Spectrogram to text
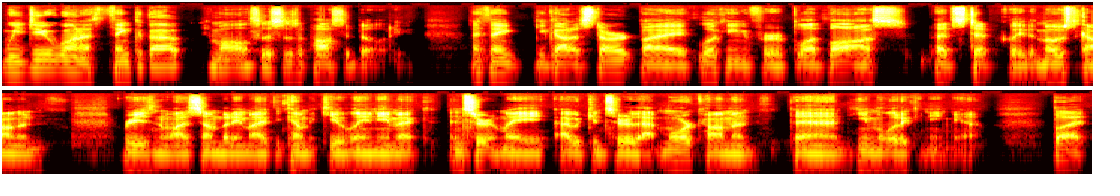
we do want to think about hemolysis as a possibility. I think you got to start by looking for blood loss. That's typically the most common reason why somebody might become acutely anemic. And certainly, I would consider that more common than hemolytic anemia. But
